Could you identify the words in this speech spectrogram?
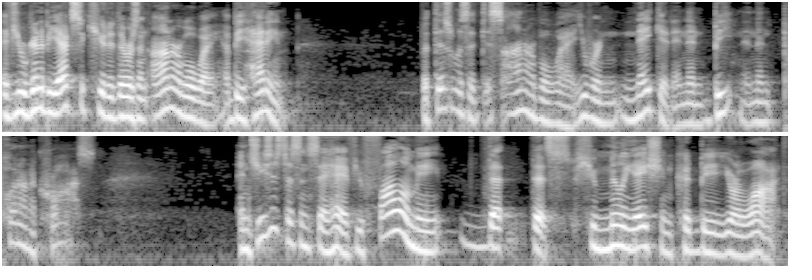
If you were going to be executed, there was an honorable way, a beheading. But this was a dishonorable way. You were naked and then beaten and then put on a cross. And Jesus doesn't say, hey, if you follow me, that this humiliation could be your lot.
